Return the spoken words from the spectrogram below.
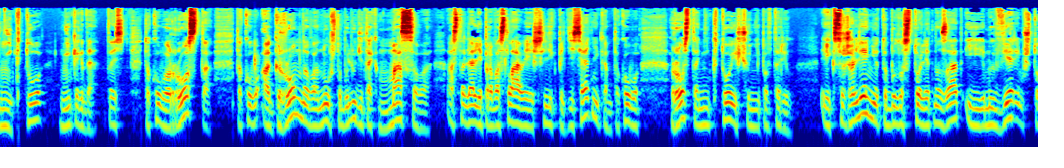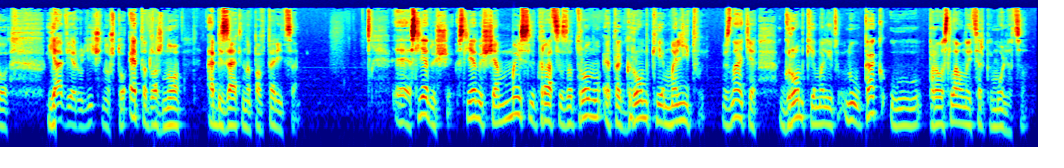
Никто никогда. То есть такого роста, такого огромного, ну, чтобы люди так массово оставляли православие и шли к пятидесятникам, такого роста никто еще не повторил. И, к сожалению, это было сто лет назад, и мы верим, что, я верю лично, что это должно обязательно повториться. Э, следующее, следующая мысль, вкратце затрону, это громкие молитвы. Вы знаете, громкие молитвы, ну, как у православной церкви молятся –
